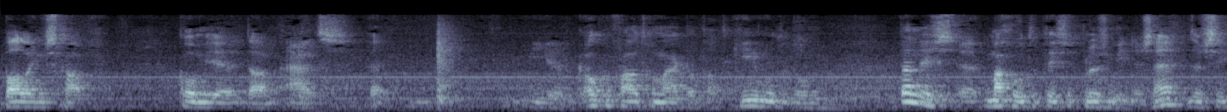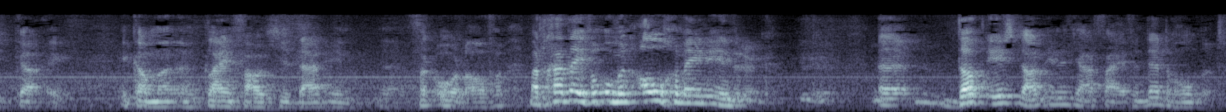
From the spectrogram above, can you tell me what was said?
ballingschap kom je dan uit. Uh, hier heb ik ook een fout gemaakt, dat had ik hier moeten doen. Dan is, uh, maar goed, het is een plus-minus. Dus ik, ik, ik kan me een klein foutje daarin veroorloven. Maar het gaat even om een algemene indruk. dat is dan in het jaar 3500.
